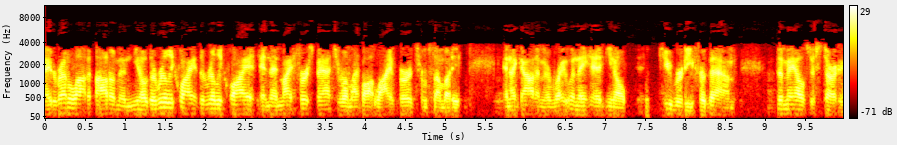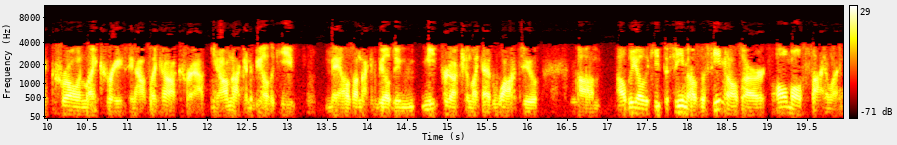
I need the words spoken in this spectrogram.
I read a lot about them, and you know they're really quiet. They're really quiet. And then my first batch of them, I bought live birds from somebody, and I got them. And right when they hit you know puberty for them, the males just started crowing like crazy. And I was like, oh crap, you know I'm not going to be able to keep males. I'm not going to be able to do meat production like I'd want to. Um, I'll be able to keep the females. The females are almost silent.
